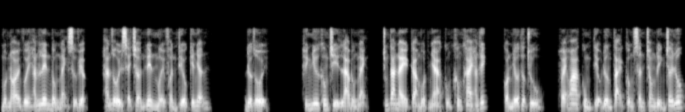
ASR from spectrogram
Một nói với hắn lên đồng ngạnh sự việc, hắn rồi sẽ trở nên mười phần thiếu kiên nhẫn. Được rồi, hình như không chỉ là đồng ngạnh, chúng ta này cả một nhà cũng không khai hắn thích, còn nhớ thượng chu, huệ hoa cùng tiểu đường tại cổng sân trong đình chơi lúc,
